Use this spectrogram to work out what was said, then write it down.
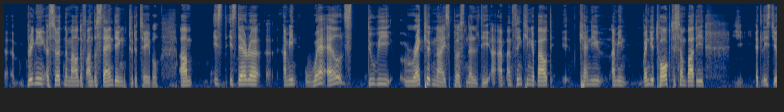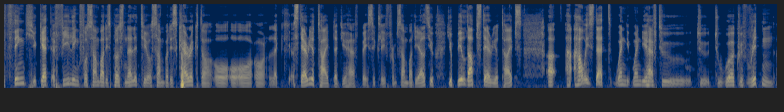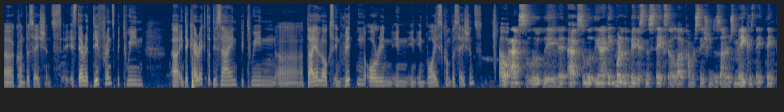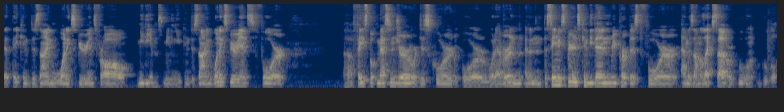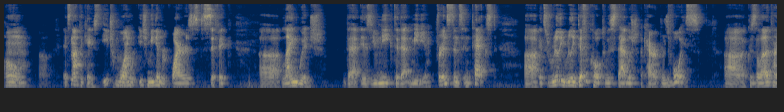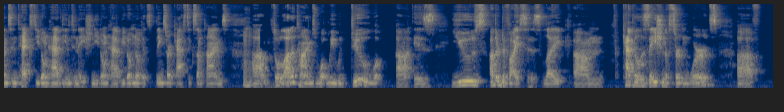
uh, bringing a certain amount of understanding to the table. Um, is is there a? I mean, where else do we recognize personality? I, I'm thinking about. Can you? I mean, when you talk to somebody at least you think you get a feeling for somebody's personality or somebody's character or, or, or, like a stereotype that you have basically from somebody else. You you build up stereotypes. Uh, how is that when when you have to to to work with written uh, conversations? Is there a difference between uh, in the character design between uh, dialogues in written or in, in, in, in, voice conversations? Oh, absolutely. Absolutely. And I think one of the biggest mistakes that a lot of conversation designers make is they think that they can design one experience for all mediums, meaning you can design one experience for uh, Facebook Messenger or Discord or whatever, and, and the same experience can be then repurposed for Amazon Alexa or Google Google Home it's not the case. Each one, each medium requires a specific uh, language that is unique to that medium. For instance, in text, uh, it's really, really difficult to establish a character's voice because uh, a lot of times in text you don't have the intonation, you don't have, you don't know if it's being sarcastic sometimes. Mm-hmm. Um, so a lot of times, what we would do uh, is use other devices like um, capitalization of certain words.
